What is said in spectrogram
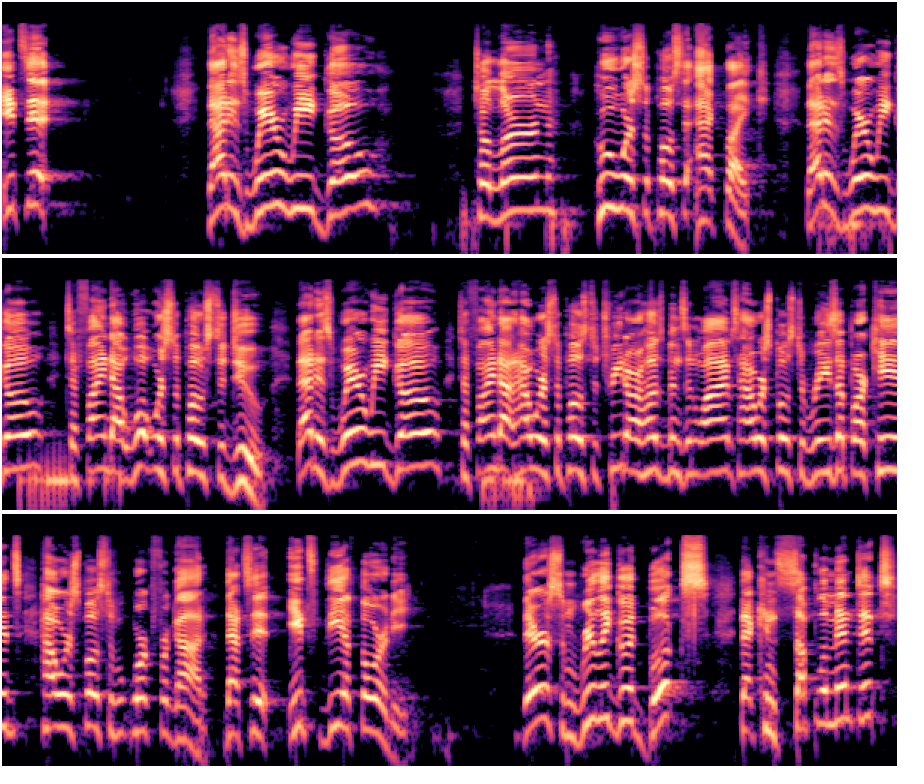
It's it. That is where we go to learn who we're supposed to act like. That is where we go to find out what we're supposed to do. That is where we go to find out how we're supposed to treat our husbands and wives, how we're supposed to raise up our kids, how we're supposed to work for God. That's it. It's the authority. There are some really good books that can supplement it,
